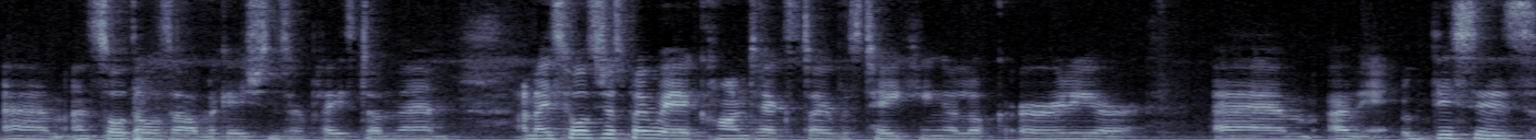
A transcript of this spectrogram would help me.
Um, and so those obligations are placed on them. And I suppose, just by way of context, I was taking a look earlier. Um, and this is,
